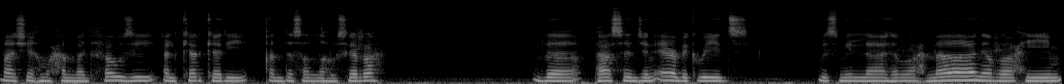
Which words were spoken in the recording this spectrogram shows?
by Sheikh Muhammad Fawzi Al-Karkari Qaddasallahu Sirrah. The passage in Arabic reads, Bismillah ar-Rahman ar-Rahim.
